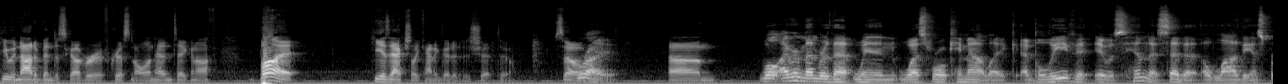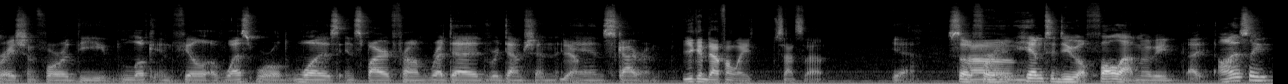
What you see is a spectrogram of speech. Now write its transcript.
he would not have been Discover if Chris Nolan hadn't taken off. But he is actually kind of good at his shit too. So Right. Um, Well, I remember that when Westworld came out, like I believe it, it was him that said that a lot of the inspiration for the look and feel of Westworld was inspired from Red Dead Redemption Yeah. and Skyrim. You can definitely sense that. Yeah. So for Um, him to do a Fallout movie, I, honestly,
